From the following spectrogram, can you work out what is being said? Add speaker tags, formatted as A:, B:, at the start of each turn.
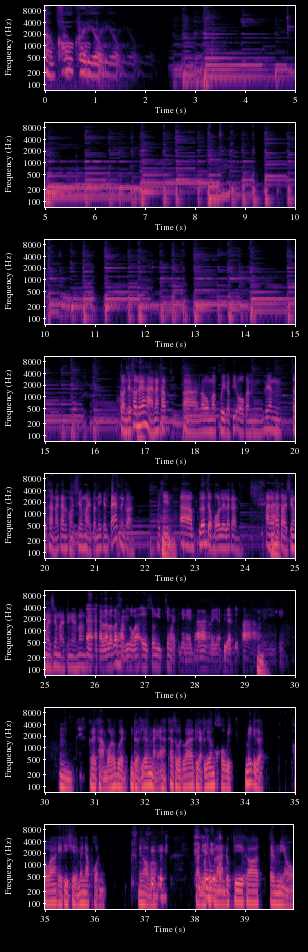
A: สามข้อครดิโอ
B: ก่อนจะเข้าเนื้อหานะครับอ่าเรามาคุยกับพี่โอกันเรื่องสถานการณ์ของเชียงใหม่ตอนนี้กันแป๊บหนึ่งก่อน เมื่อกี้
C: อืม
B: อ่าเริ่มจากโบสเลยแล้วกันอ่าแล้ว
C: อ่า
B: ถ้าต่อเชียงใหม่เชียงใหม่เป็นไงบ้าง
D: อ่าแล้วเราก็ถามพี่โอว่าเออช่วงนี้เชียงใหม่เป็นยังไงบ้างอะไรเงี้ยเดือดหรือเปล่าอะไรอย่างงี้
C: อืมก็เลยถามโบทว่าเดือดเดือดเรื่องไหนอะถ้าสมมติว่าเดือดเรื่องโควิด ไม่เดือด เพราะว่า ATK ไม่นับผลนึกออกปะตอนนี้ทุกร้านทุกที่ก็เต็มเหนียว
